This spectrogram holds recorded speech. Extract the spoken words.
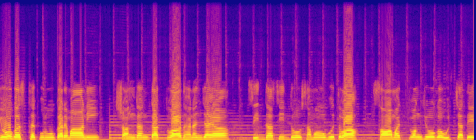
যোগস্থ কুরু কর্মাণি সঙ্গং ত্যক্ত্বা ধনঞ্জয়। সিদ্ধ সমভূত্বা সমত্বং যোগ উচ্চতে।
